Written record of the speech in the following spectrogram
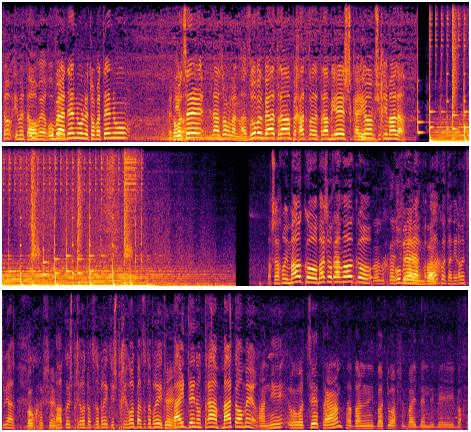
טוב, אם אתה הוא- אומר, הוא ראובן, בעדנו, לטובתנו, קדימה. ורוצה לעזור לנו. אז ראובן בעד טראמפ, אחד כבר לטראמפ יש, קדימה כן. ממשיכים הלאה. עכשיו אנחנו עם מרקו, מה שלומך מרקו? ברוך השם, מרקו, אתה נראה מצוין. ברוך השם. מרקו, יש בחירות בארצות הברית, יש בחירות בארצות הברית. כן. ביידן או טראמפ, מה אתה אומר? אני רוצה טראמפ, אבל אני בטוח שביידן ייבחר.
